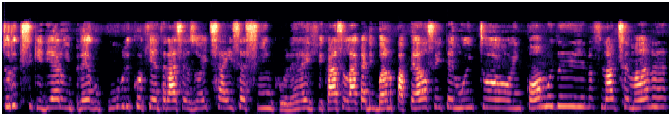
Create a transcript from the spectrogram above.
tudo que se queria era um emprego público que entrasse às oito e saísse às cinco, né? E ficasse lá carimbando papel sem ter muito incômodo e no final de semana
